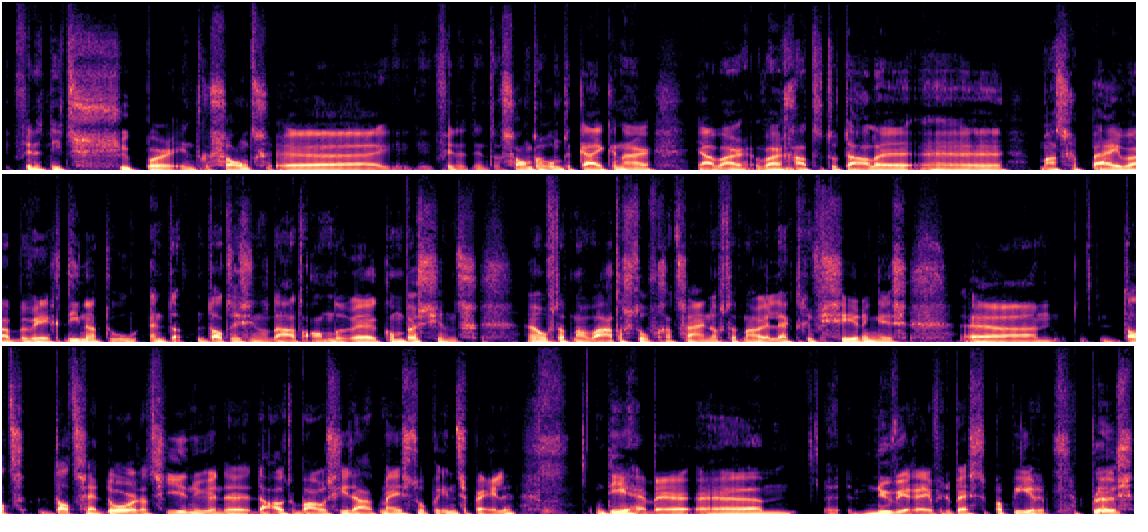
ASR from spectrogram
ik vind het niet super interessant. Uh, ik vind het interessanter om te kijken naar ja, waar, waar gaat de totale uh, maatschappij, waar beweegt die naartoe? En dat, dat is inderdaad andere combustions. of dat nou waterstof gaat zijn, of dat nou elektrificering is. Uh, dat, dat zet door, dat zie je nu. En de, de autobouwers die daar het meest op inspelen, die hebben eh, nu weer even de beste papieren. Plus,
